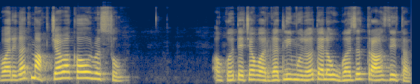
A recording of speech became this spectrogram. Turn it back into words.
वर्गात मागच्या वाकावर बसतो. अगं त्याच्या वर्गातली मुलं त्याला उगाच त्रास देतात.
